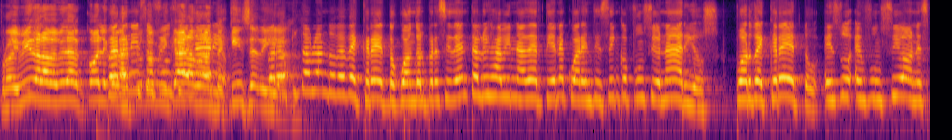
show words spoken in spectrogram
Prohibida la bebida alcohólica en la República Dominicana durante 15 días. Pero tú estás hablando de decreto. Cuando el presidente Luis Abinader tiene 45 funcionarios por decreto en, su, en, funciones,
